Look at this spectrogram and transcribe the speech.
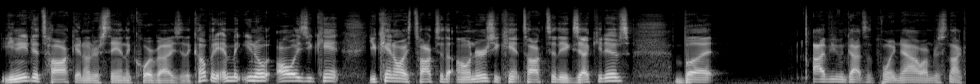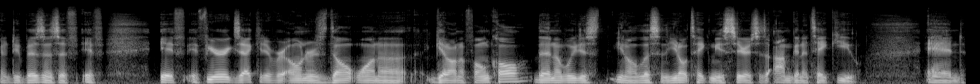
you need to talk and understand the core values of the company. And you know, always you can't you can't always talk to the owners, you can't talk to the executives, but I've even got to the point now where I'm just not going to do business if if if if your executive or owners don't want to get on a phone call, then we just you know listen. You don't take me as serious as I'm going to take you, and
